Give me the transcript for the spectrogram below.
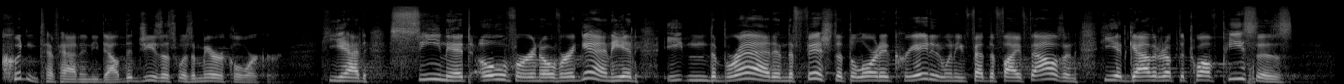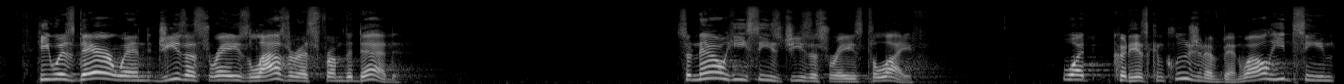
couldn't have had any doubt, that Jesus was a miracle worker. He had seen it over and over again. He had eaten the bread and the fish that the Lord had created when he fed the 5,000. He had gathered up the 12 pieces. He was there when Jesus raised Lazarus from the dead. So now he sees Jesus raised to life. What could his conclusion have been? Well, he'd seen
